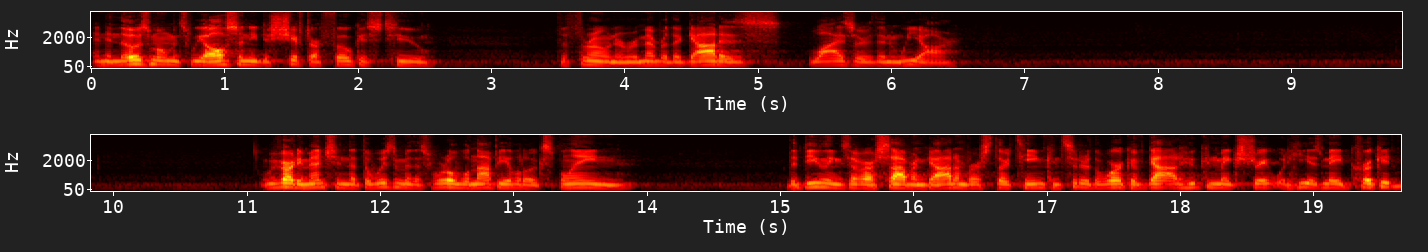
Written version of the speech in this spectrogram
And in those moments, we also need to shift our focus to the throne and remember that God is wiser than we are. We've already mentioned that the wisdom of this world will not be able to explain the dealings of our sovereign God. In verse 13, consider the work of God who can make straight what he has made crooked.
